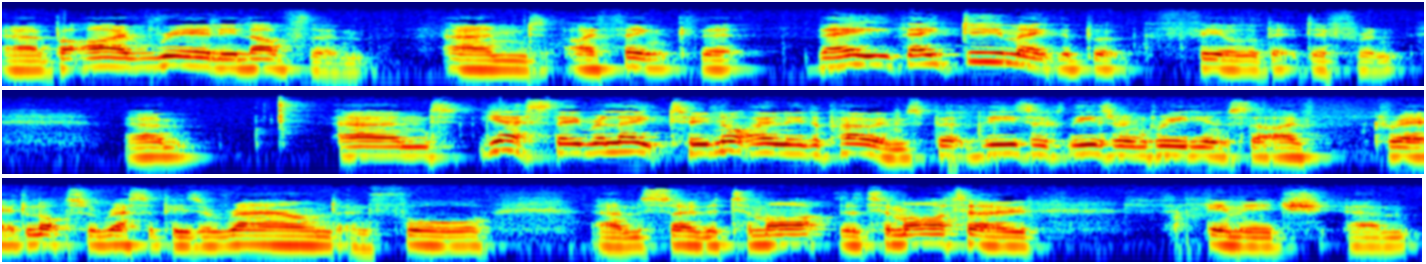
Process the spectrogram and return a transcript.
Uh, but I really love them, and I think that they they do make the book feel a bit different. Um, and yes, they relate to not only the poems, but these are these are ingredients that I've created lots of recipes around and for. Um, so the tomato, the tomato image, um,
